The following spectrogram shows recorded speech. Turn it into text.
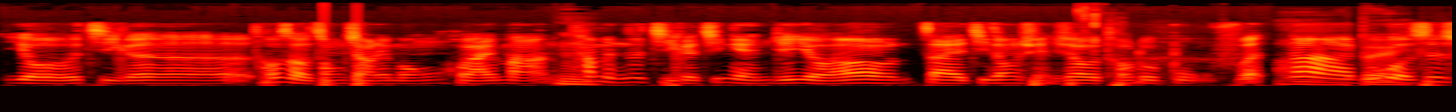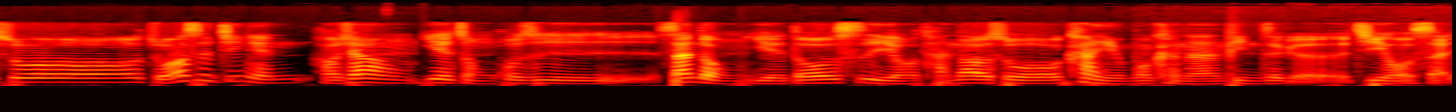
有几个投手从小联盟回来嘛，他们那几个今年也有要在季中选秀投入部分。那如果是说，主要是今年好像叶总或是三董也都是有谈到说，看有没有可能拼这个季后赛。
